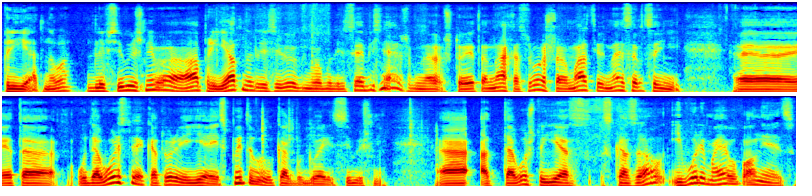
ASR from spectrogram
приятного для Всевышнего, а приятно для Всевышнего мудрецы объясняют, что это нахас роша матви найсерцени. Это удовольствие, которое я испытываю, как бы говорит Всевышний, от того, что я сказал, и воля моя выполняется.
